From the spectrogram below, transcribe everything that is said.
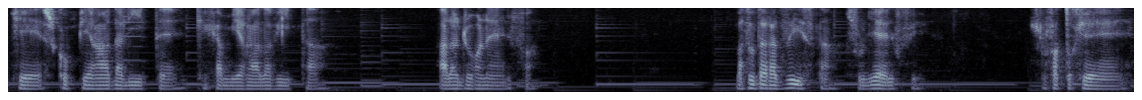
che scoppierà da lite che cambierà la vita alla giovane elfa. Battuta razzista sugli elfi, sul fatto che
